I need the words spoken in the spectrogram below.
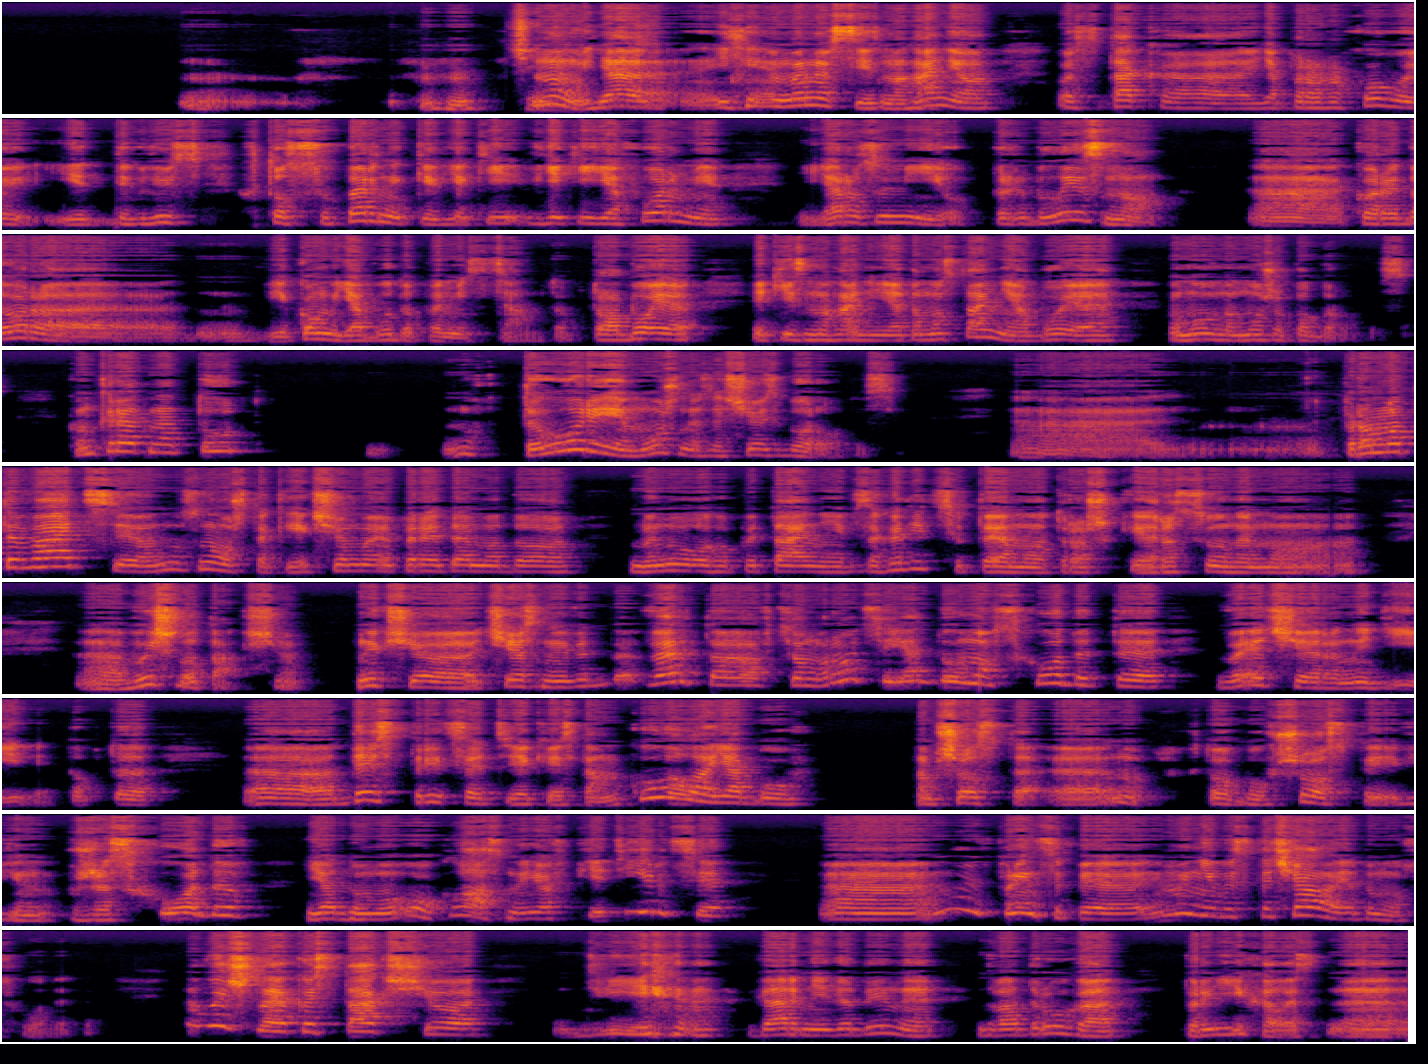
Чи... Ну, я, У мене всі змагання. Ось так е, я прораховую і дивлюсь, хто з суперників, які, в якій я формі, я розумію приблизно е, коридор, е, в якому я буду по місцям. Тобто, або я якісь змагання я там останні, або я умовно можу поборотися. Конкретно тут, ну, в теорії можна за щось боротися. Е, про мотивацію, ну, знову ж таки, якщо ми перейдемо до минулого питання і взагалі цю тему трошки розсунемо, вийшло так, що Ну, якщо чесно і відверто, в цьому році я думав сходити вечір неділі. Тобто е, десь 30 якесь там коло, я був там шосте, е, ну, хто був шостий, він вже сходив. Я думав, о, класно, я в п'ятірці. Е, ну і в принципі, мені вистачало, я думав, сходити. Вийшло якось так, що дві гарні людини, два друга приїхали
